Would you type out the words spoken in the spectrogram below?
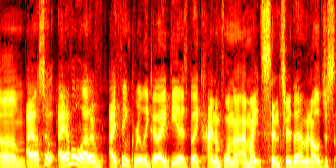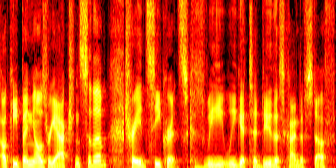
um, I also I have a lot of I think really good ideas, but I kind of want to I might censor them and I'll just I'll keep in y'all's reactions to them. Trade secrets because we we get to do this kind of stuff.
